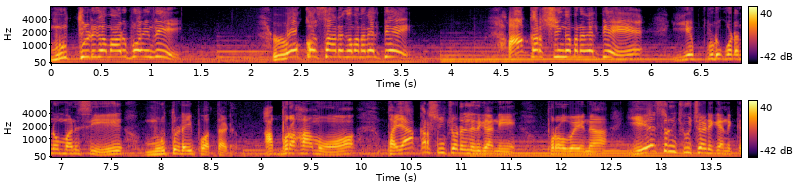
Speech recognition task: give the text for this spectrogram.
మృత్యుడిగా మారిపోయింది. లోకోసారంగా మనం వెళ్తే ఆకర్షణగా మనం వెళ్తే ఎప్పుడు కూడా నువ్వు మనిషి మృతుడైపోతాడు. అబ్రహాము పై ఆకర్షణ చూడలేదు కానీ ప్రొవైన యేసుని చూచాడు కనుక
